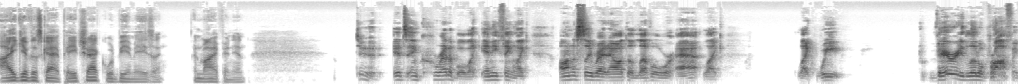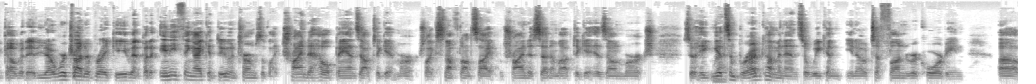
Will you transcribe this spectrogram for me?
I give this guy a paycheck would be amazing, in my opinion. Dude it's incredible like anything like honestly right now at the level we're at like like we very little profit coming in you know we're trying to break even but anything i can do in terms of like trying to help bands out to get merch like snuffed on sight i'm trying to set him up to get his own merch so he can get Right. some bread coming in so we can you know to fund recording uh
